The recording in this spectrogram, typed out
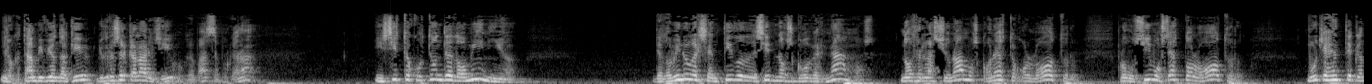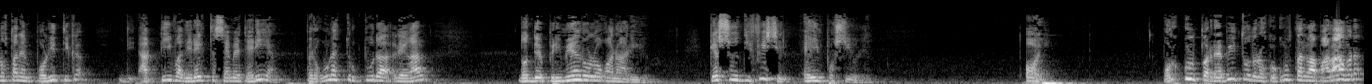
Y los que están viviendo aquí, yo quiero ser canario, sí, ¿qué pasa? ¿Por qué no? Insisto, es cuestión de dominio. De dominio en el sentido de decir, nos gobernamos, nos relacionamos con esto, con lo otro, producimos esto, lo otro. Mucha gente que no está en política activa, directa, se meterían, pero con una estructura legal donde primero lo ganario. Que eso es difícil, es imposible. Hoy, por culpa, repito, de los que ocultan la palabra,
